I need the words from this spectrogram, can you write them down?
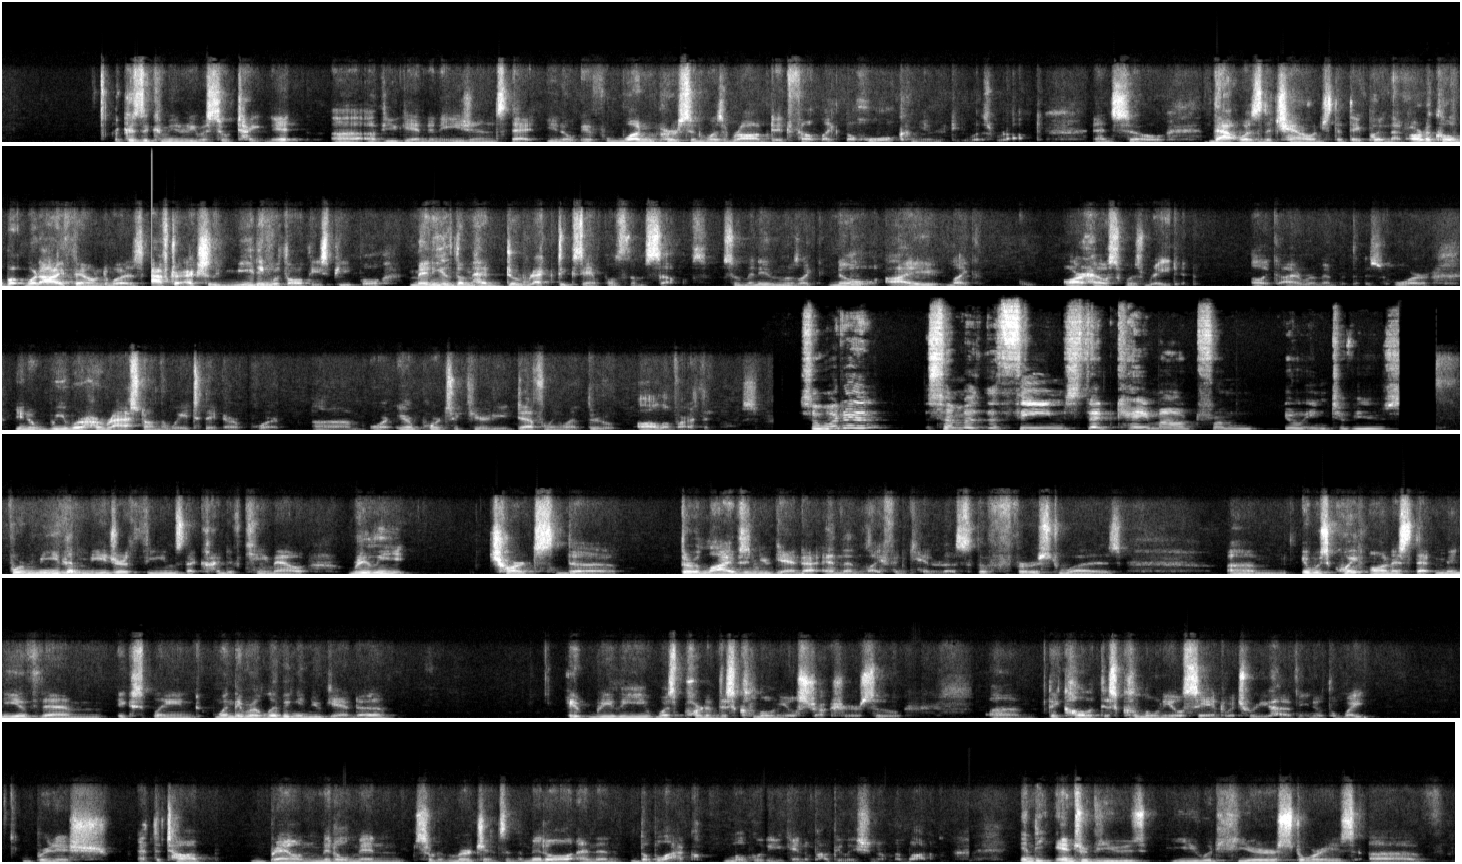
because the community was so tight knit uh, of Ugandan Asians that you know if one person was robbed, it felt like the whole community was robbed, and so that was the challenge that they put in that article. But what I found was after actually meeting with all these people, many of them had direct examples themselves. So many of them was like, "No, I like our house was raided, like I remember this," or you know, we were harassed on the way to the airport, um, or airport security definitely went through all of our things. So, what are some of the themes that came out from your interviews? For me, the major themes that kind of came out really charts the their lives in Uganda and then life in Canada. So the first was um, it was quite honest that many of them explained when they were living in Uganda, it really was part of this colonial structure. So um, they call it this colonial sandwich, where you have you know the white British at the top brown middlemen sort of merchants in the middle and then the black local Uganda population on the bottom. In the interviews, you would hear stories of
